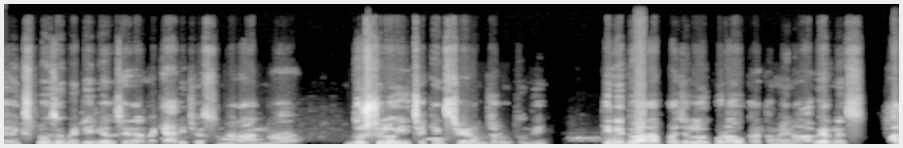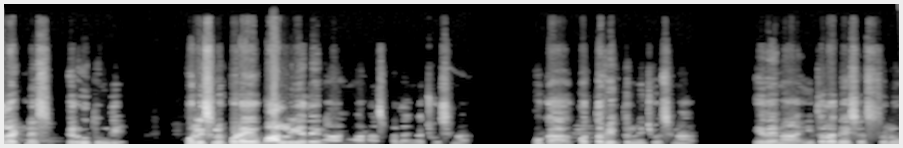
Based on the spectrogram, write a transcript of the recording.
ఎక్స్ప్లోజివ్ మెటీరియల్స్ ఏదైనా క్యారీ చేస్తున్నారా అన్న దృష్టిలో ఈ చెకింగ్స్ చేయడం జరుగుతుంది. దీని ద్వారా ప్రజల్లో కూడా ఒక రకమైన అవేర్నెస్ అలర్ట్నెస్ పెరుగుతుంది. పోలీసులు కూడా వాళ్ళు ఏదైనా అనుమానాస్పదంగా చూసిన ఒక కొత్త వ్యక్తుల్ని చూసిన ఏదైనా ఇతర దేశస్తులు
